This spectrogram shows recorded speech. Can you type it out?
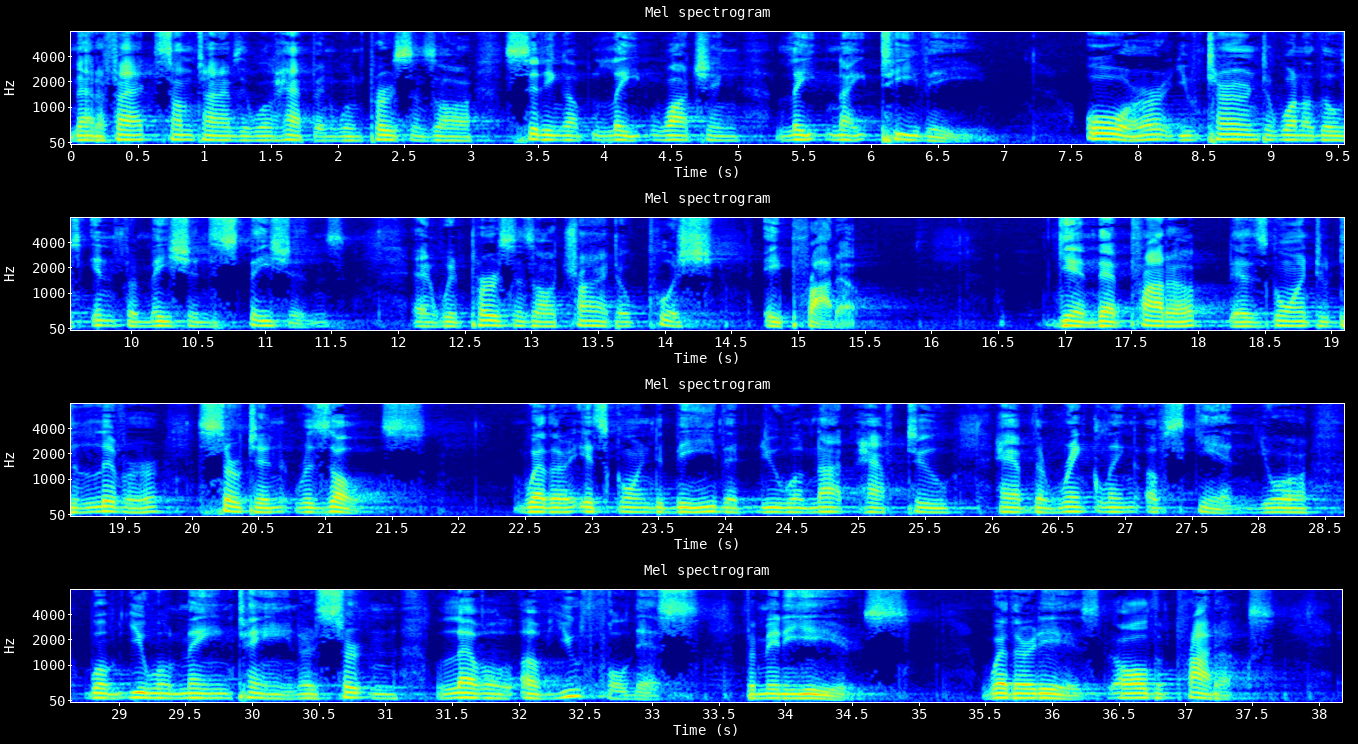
Matter of fact, sometimes it will happen when persons are sitting up late watching late night TV, or you turn to one of those information stations, and when persons are trying to push a product. Again, that product is going to deliver certain results whether it's going to be that you will not have to have the wrinkling of skin. Your, you will maintain a certain level of youthfulness for many years, whether it is all the products.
